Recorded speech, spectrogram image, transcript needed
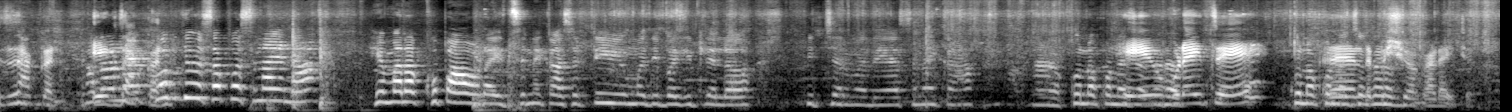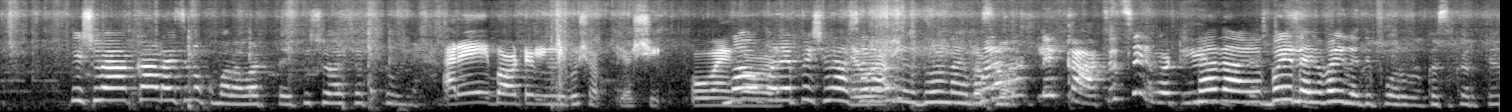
झाकण एक झाकण. खूप दिवसापासून आहे ना हे मला खूप आवडायचं नाही का असं टी व्हीमध्ये बघितलेलं पिक्चरमध्ये असं नाही का? अं, हे कोणाकोणाच्या घरात- उघडायचे कोणाकोणाच्या त्यानंतर घरात- पिशव्या काढायच्या. पिशव्या काढायचं नको मला वाटतंय. पिशव्या असं ठेवल्या अरे बॉटल निघू शकते अशी. Oh ओ माय मग गॉड बरे पिशव्या असं धुवून नाही मला बसलं वाटलं काचच आहे बट हे दादा बैल आहे बैल आहे ते पोरग कसं करते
